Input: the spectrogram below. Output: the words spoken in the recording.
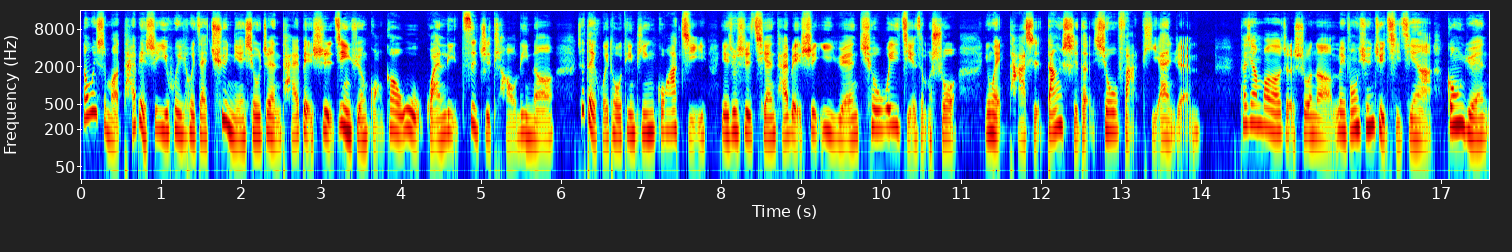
那为什么台北市议会会在去年修正台北市竞选广告物管理自治条例呢？这得回头听听瓜吉，也就是前台北市议员邱威杰怎么说，因为他是当时的修法提案人。他向报道者说呢，每逢选举期间啊，公园、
